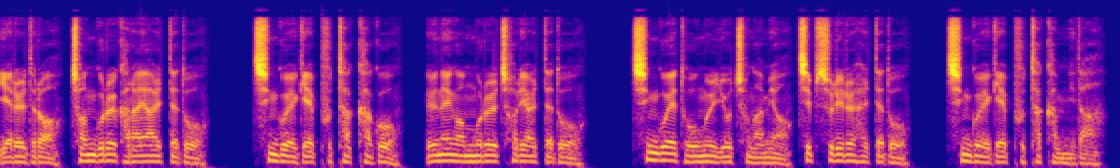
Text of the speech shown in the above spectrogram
예를 들어 전구를 갈아야 할 때도 친구에게 부탁하고 은행 업무를 처리할 때도 친구의 도움을 요청하며 집 수리를 할 때도 친구에게 부탁합니다.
